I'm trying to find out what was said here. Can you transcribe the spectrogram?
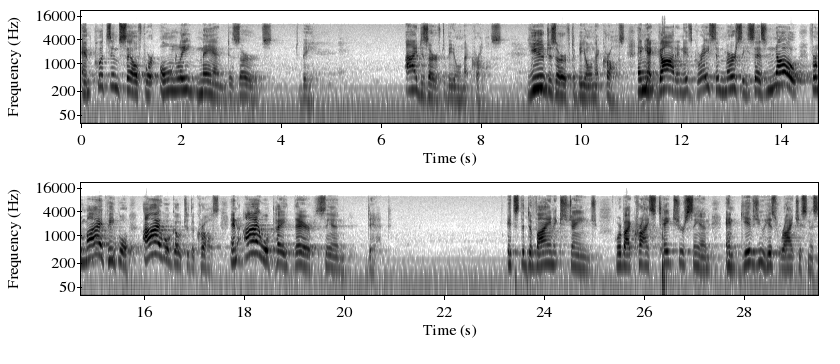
and puts himself where only man deserves to be. I deserve to be on that cross. You deserve to be on that cross. And yet, God, in His grace and mercy, says, No, for my people, I will go to the cross and I will pay their sin debt. It's the divine exchange whereby Christ takes your sin and gives you his righteousness,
